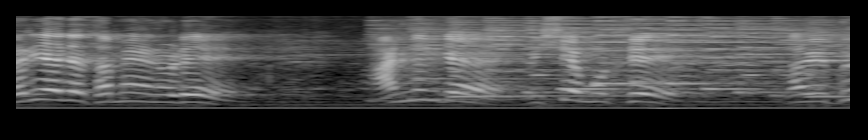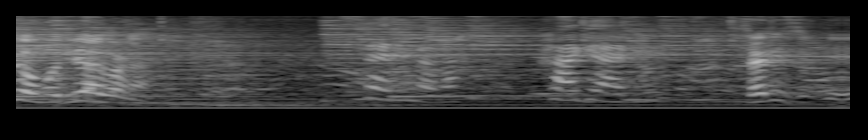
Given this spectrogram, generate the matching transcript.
ಸರಿಯಾದ ಸಮಯ ನೋಡಿ ಅಣ್ಣನಿಗೆ ವಿಷಯ ಮುಟ್ಟಿಸಿ ನಾವಿಬ್ರು ಮದುವೆ ಆಗೋಣ. ಸರಿ ಮಾವ ಹಾಗೆ ಆಗಿ ಸರಿ ಶ್ರುತಿ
